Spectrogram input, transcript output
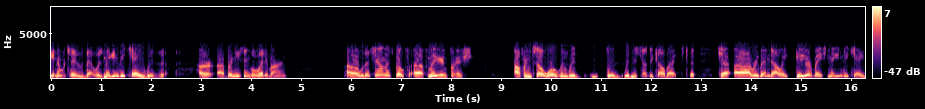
At number two, that was Meghan VK with her uh, brand new single "Let It Burn." Uh, with a sound that's both uh, familiar and fresh, offering soul woven with with with nostalgic callbacks to, to uh, Reba and Dolly. New York-based Meghan VK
